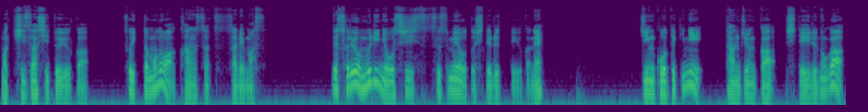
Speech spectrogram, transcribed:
まあ、兆しというか、そういったものは観察されます。で、それを無理に推し進めようとしてるっていうかね、人工的に単純化しているのが、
